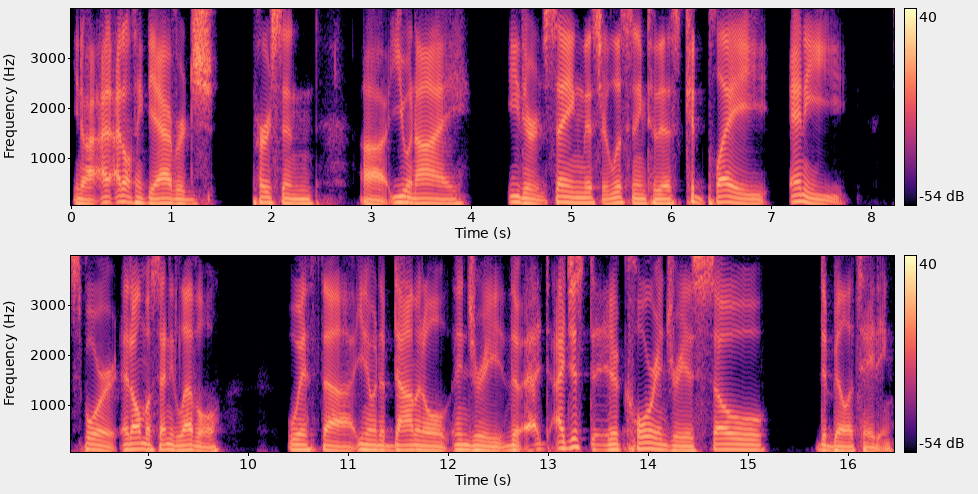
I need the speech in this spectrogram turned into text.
you know, I, I don't think the average person, uh, you and I, either saying this or listening to this, could play any sport at almost any level with uh, you know an abdominal injury. The I, I just a core injury is so debilitating,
